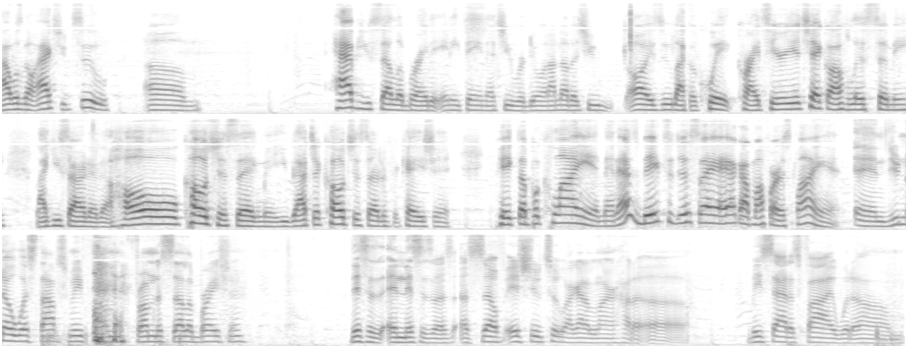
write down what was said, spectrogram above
I was gonna ask you too. Um, have you celebrated anything that you were doing? I know that you always do like a quick criteria check off list to me. Like you started a whole coaching segment. You got your coaching certification picked up a client, man. That's big to just say, "Hey, I got my first client." And you know what stops me from from the celebration? This is and this is a, a self issue too. I got to learn how to uh, be satisfied with um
